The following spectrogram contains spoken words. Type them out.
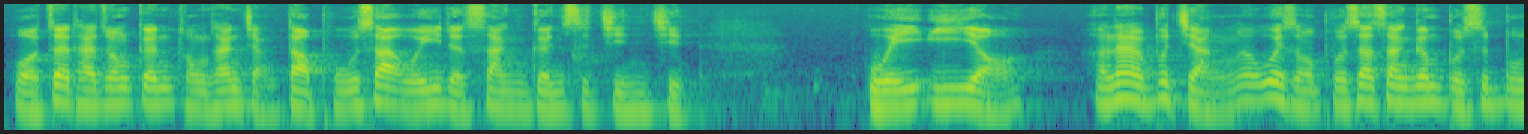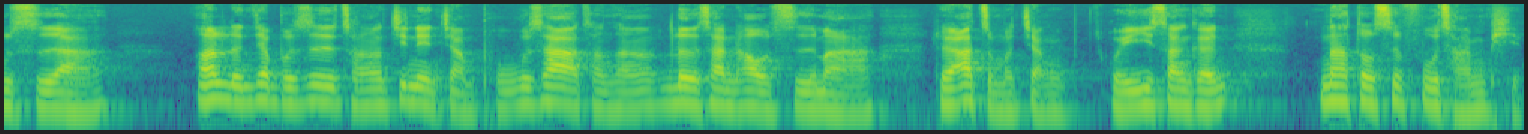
我在台中跟同参讲到，菩萨唯一的善根是精进，唯一哦。啊，那也不讲，那为什么菩萨善根不是布施啊？啊，人家不是常常经典讲菩萨常常乐善好施吗？对啊，怎么讲唯一善根？那都是副产品。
